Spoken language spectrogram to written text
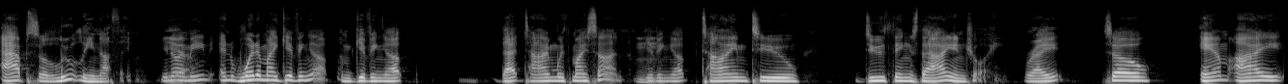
absolutely nothing. You know what I mean? And what am I giving up? I'm giving up that time with my son, I'm Mhm. giving up time to do things that I enjoy, right? So, am I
